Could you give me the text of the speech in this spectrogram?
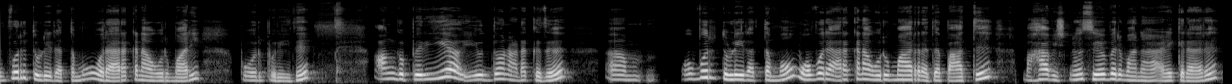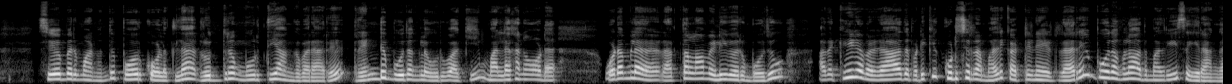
ஒவ்வொரு துளி ரத்தமும் ஒரு அரக்கனாக ஒரு மாதிரி போர் புரியுது. அங்கே பெரிய யுத்தம் நடக்குது. ஒவ்வொரு துளி ரத்தமும் ஒவ்வொரு அரக்கனாக உருமாறுறதை பார்த்து மகாவிஷ்ணு சிவபெருமானை அழைக்கிறாரு. சிவபெருமான் வந்து போர்க்கோலத்தில் ருத்ரமூர்த்தியாக அங்கே வராரு. ரெண்டு பூதங்களை உருவாக்கி மல்லகனோட உடம்புல ரத்தம்லாம் வெளியே வரும்போது அதை கீழே விழாதபடிக்கு குடிச்சிடுற மாதிரி கட்டினிடுறாரு. பூதங்களும் அது மாதிரியே செய்கிறாங்க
